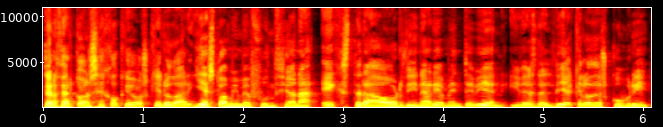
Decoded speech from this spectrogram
Tercer consejo que os quiero dar, y esto a mí me funciona extraordinariamente bien, y desde el día que lo descubrí,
